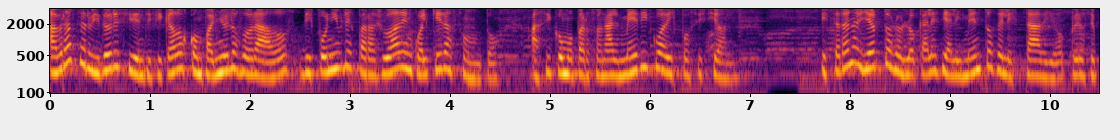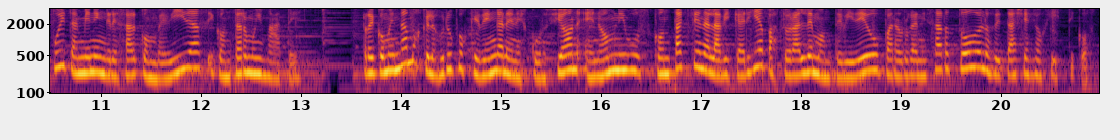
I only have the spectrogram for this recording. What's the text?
Habrá servidores identificados con pañuelos dorados disponibles para ayudar en cualquier asunto, así como personal médico a disposición. Estarán abiertos los locales de alimentos del estadio, pero se puede también ingresar con bebidas y con termo y mate. Recomendamos que los grupos que vengan en excursión en ómnibus contacten a la Vicaría Pastoral de Montevideo para organizar todos los detalles logísticos,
